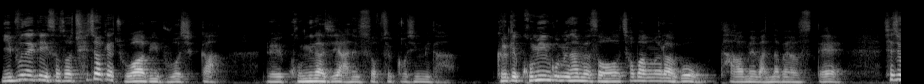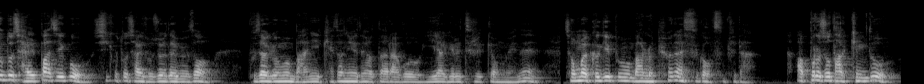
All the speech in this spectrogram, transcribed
이분에게 있어서 최적의 조합이 무엇일까를 고민하지 않을 수 없을 것입니다. 그렇게 고민 고민하면서 처방을 하고 다음에 만나봐였을 때 체중도 잘 빠지고 식욕도 잘 조절되면서 부작용은 많이 개선이 되었다라고 이야기를 들을 경우에는 정말 그 기쁨은 말로 표현할 수가 없습니다. 앞으로 저 다킴도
